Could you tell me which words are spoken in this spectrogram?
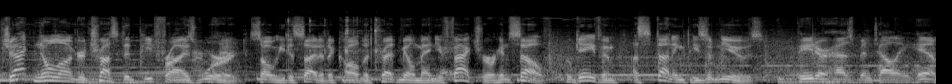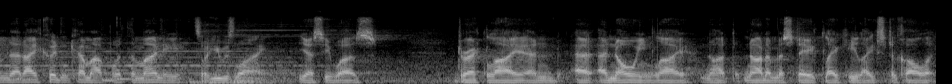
Jack no longer trusted Pete Fry's word, so he decided to call the treadmill manufacturer himself, who gave him a stunning piece of news. Peter has been telling him that I couldn't come up with the money. So he was lying. Yes, he was. Direct lie and a, a knowing lie, not, not a mistake like he likes to call it.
